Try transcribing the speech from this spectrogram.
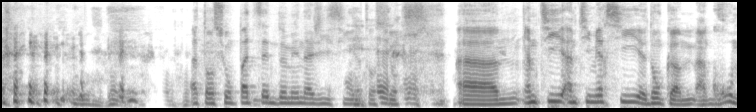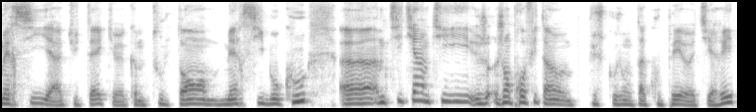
attention, pas de scène de ménage ici, attention. Euh, un petit, un petit merci, donc un gros merci à ActuTech euh, comme tout le temps. Merci beaucoup. Euh, un petit, tiens, un petit, j'en profite hein, puisqu'on t'a coupé Thierry.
